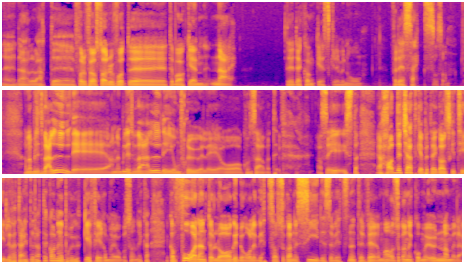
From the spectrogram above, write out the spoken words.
Eh, det hadde vært, eh, for det første hadde du fått tilbake en nei. Det, det kan ikke jeg skrive noe om, for det er sex og sånn. Han har blitt veldig Han er blitt veldig jomfruelig og konservativ. Altså, jeg, jeg hadde ChatGPT ganske tidlig, for jeg tenkte dette kan jeg bruke i firmajobb. og sånn. Jeg, jeg, kan få den til å lage dårlige vitser, så kan jeg si disse vitsene til firmaet, og så kan jeg komme unna med det.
